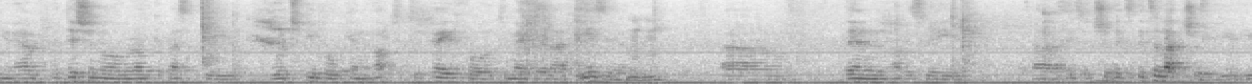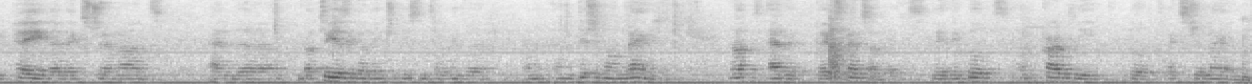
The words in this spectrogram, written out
you have additional road capacity which people can opt to pay for to make their life easier, um, then obviously uh, it's, a it's, it's a luxury. You, you pay that extra amount. And uh, about two years ago, they introduced in Tel Aviv an, an additional lane, not at the expense of it. They, they built a privately built extra lane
